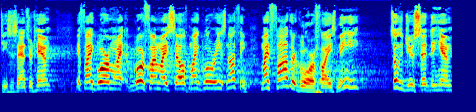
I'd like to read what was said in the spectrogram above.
Jesus answered him, If I glorify myself, my glory is nothing. My Father glorifies me so the Jews said to him,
